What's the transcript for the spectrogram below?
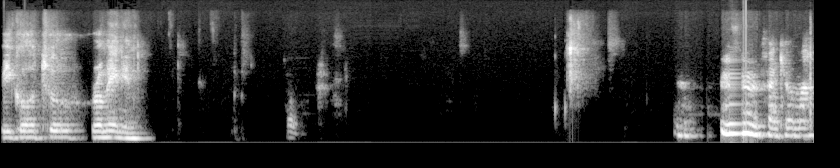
we go to Romanian. Thank you, Omar.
